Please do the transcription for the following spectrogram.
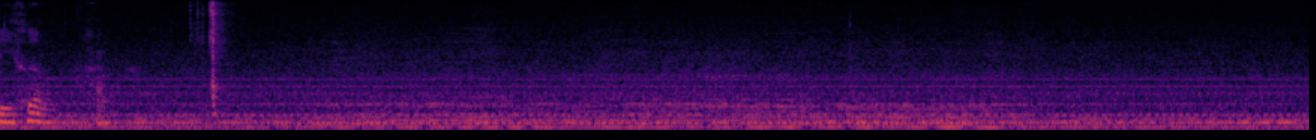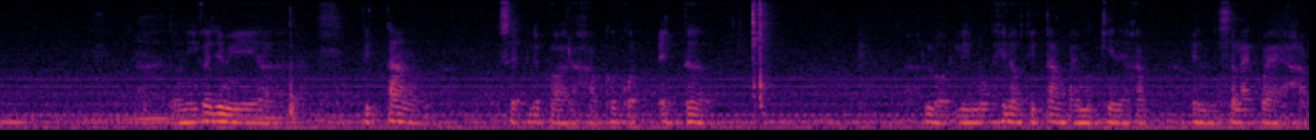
รีเครื่องครับ นี้ก็จะมีติดตั้งเสร็จเรียบร้อยแล้วครับ ก็กด enter โหลด Linux ที่เราติดตั้งไปเมื่อกี้นะครับ เป็น Slackware ครับ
